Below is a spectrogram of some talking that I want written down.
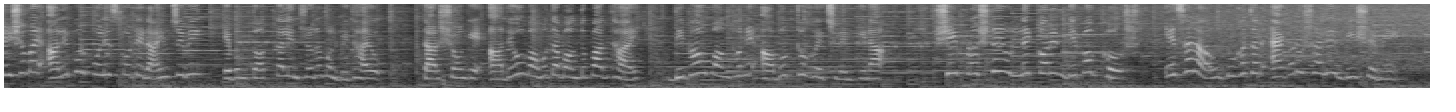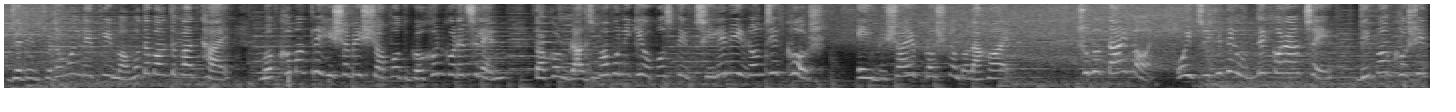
সেই সময় আলিপুর পুলিশ কোর্টের আইনজীবী এবং তৎকালীন তৃণমূল বিধায়ক। তার সঙ্গে আদেও মমতা বন্দ্যোপাধ্যায় বিবাহ বন্ধনে আবদ্ধ হয়েছিলেন কিনা? সেই প্রশ্নে উল্লেখ করেন দীপক ঘোষ। এছাড়াও দু সালের বিশে মে, যেদিন তৃণমূল নেত্রী মমতা বন্দ্যোপাধ্যায় মুখ্যমন্ত্রী হিসেবে শপথ গ্রহণ করেছিলেন, তখন রাজভবনে কি উপস্থিত ছিলেন এই রঞ্জিত ঘোষ? এই বিষয়ে প্রশ্ন তোলা হয়। শুধু তাই নয়, ওই চিঠিতে উল্লেখ করা আছে দীপক ঘোষের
